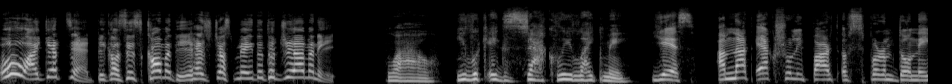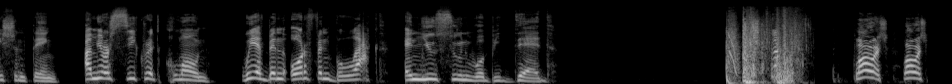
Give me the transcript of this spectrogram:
Oh, I get that, because this comedy has just made it to Germany. Wow, you look exactly like me. Yes, I'm not actually part of sperm donation thing. I'm your secret clone. We have been orphan blacked, and you soon will be dead. Lois, Lois,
